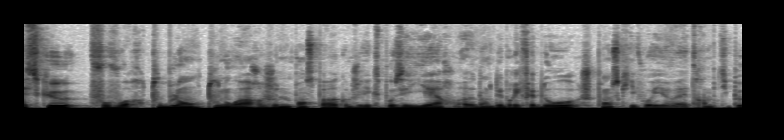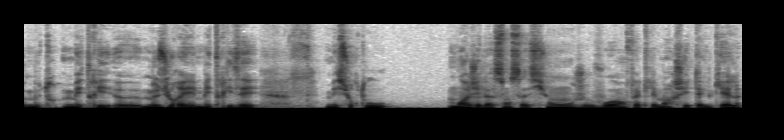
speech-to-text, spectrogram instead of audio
est-ce que faut voir tout blanc, tout noir? Je ne pense pas, comme j'ai exposé hier euh, dans le débrief hebdo, je pense qu'il faut être un petit peu euh, mesuré, maîtrisé, mais surtout, moi j'ai la sensation, je vois en fait les marchés tels quels,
